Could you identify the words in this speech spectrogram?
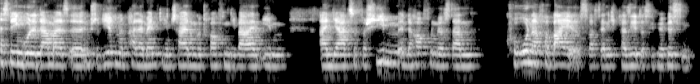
Deswegen wurde damals äh, im Studierendenparlament die Entscheidung getroffen, die Wahlen eben ein Jahr zu verschieben, in der Hoffnung, dass dann Corona vorbei ist, was ja nicht passiert ist, wie wir wissen.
